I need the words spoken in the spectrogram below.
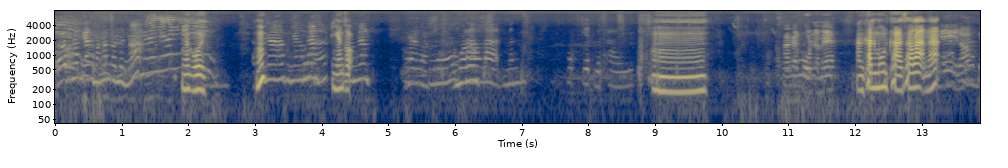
เออมันทำยามันทำตัวหนึ่งเนาะยังโอ้ยยาคุณยังงามยังก็โมตลาดมันหกเจ็ดรถไทยอืมพากันคนนะแม่อันคันมูลขาสาระนะนี่น้องแก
